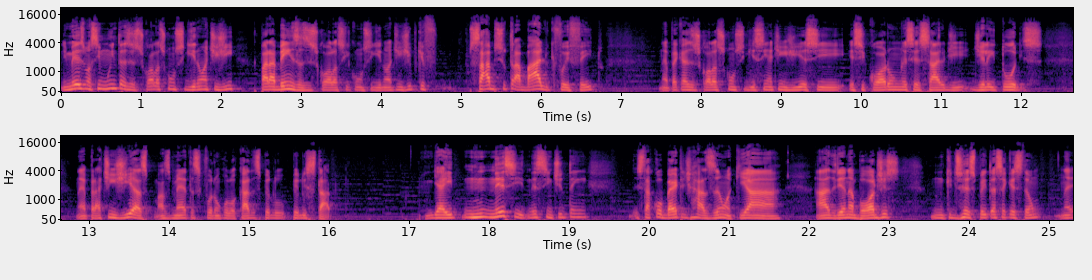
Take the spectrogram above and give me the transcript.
E mesmo assim, muitas escolas conseguiram atingir. Parabéns às escolas que conseguiram atingir, porque sabe-se o trabalho que foi feito né, para que as escolas conseguissem atingir esse, esse quórum necessário de, de eleitores, né, para atingir as, as metas que foram colocadas pelo, pelo Estado. E aí, nesse, nesse sentido, tem, está coberta de razão aqui a, a Adriana Borges no que diz respeito a essa questão né,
